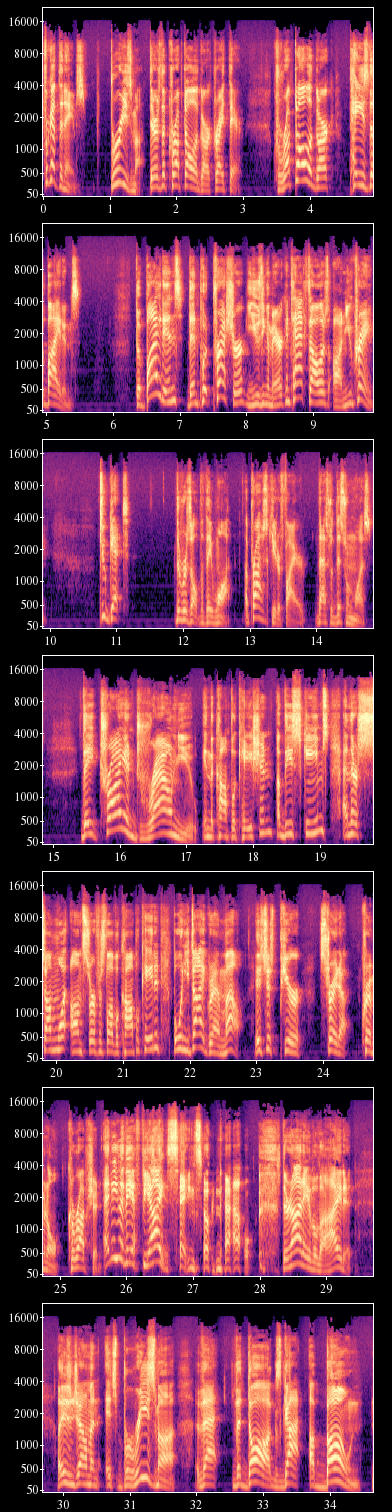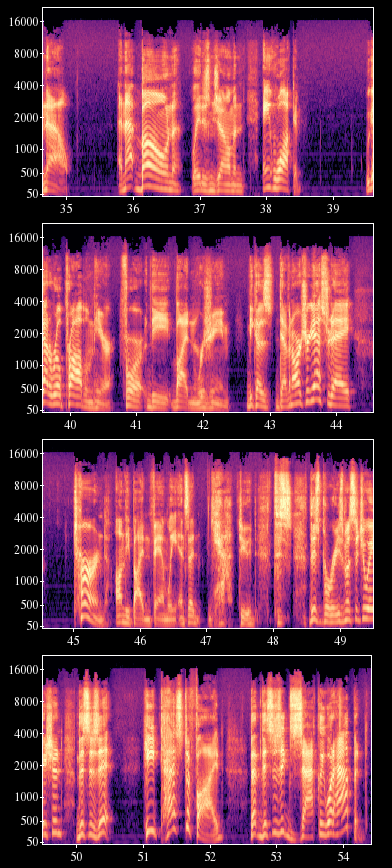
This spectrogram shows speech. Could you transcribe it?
forget the names, Burisma, there's the corrupt oligarch right there. Corrupt oligarch pays the Bidens. The Bidens then put pressure using American tax dollars on Ukraine to get the result that they want. A prosecutor fired. That's what this one was. They try and drown you in the complication of these schemes, and they're somewhat on surface level complicated, but when you diagram them out, it's just pure, straight up criminal corruption. And even the FBI is saying so now. They're not able to hide it. Ladies and gentlemen, it's Burisma that the dogs got a bone now. And that bone, ladies and gentlemen, ain't walking. We got a real problem here for the Biden regime because Devon Archer yesterday turned on the Biden family and said, "Yeah, dude, this this Burisma situation, this is it." He testified that this is exactly what happened.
